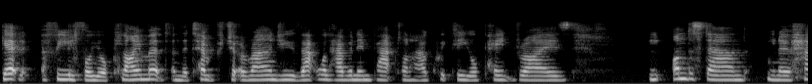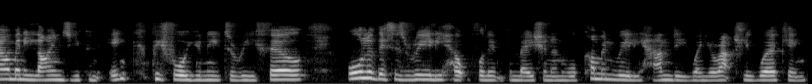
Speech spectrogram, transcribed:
get a feel for your climate and the temperature around you. That will have an impact on how quickly your paint dries. Understand, you know, how many lines you can ink before you need to refill. All of this is really helpful information and will come in really handy when you're actually working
